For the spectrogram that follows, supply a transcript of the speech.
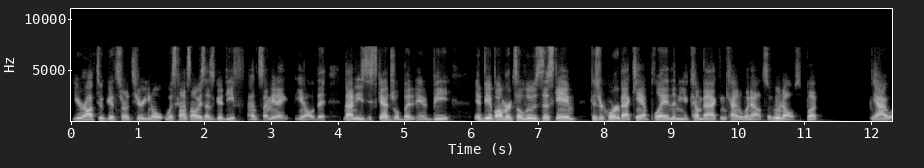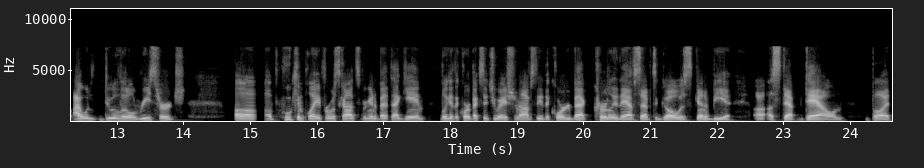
you're off to a good start year. You know, Wisconsin always has good defense. I mean, you know, they, not an easy schedule, but it would be it'd be a bummer to lose this game because your quarterback can't play, and then you come back and kind of win out. So who knows? But yeah, I, I would do a little research of, of who can play for Wisconsin. If you're going to bet that game, look at the quarterback situation. Obviously, the quarterback currently they have set up to go is going to be a, a, a step down. But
